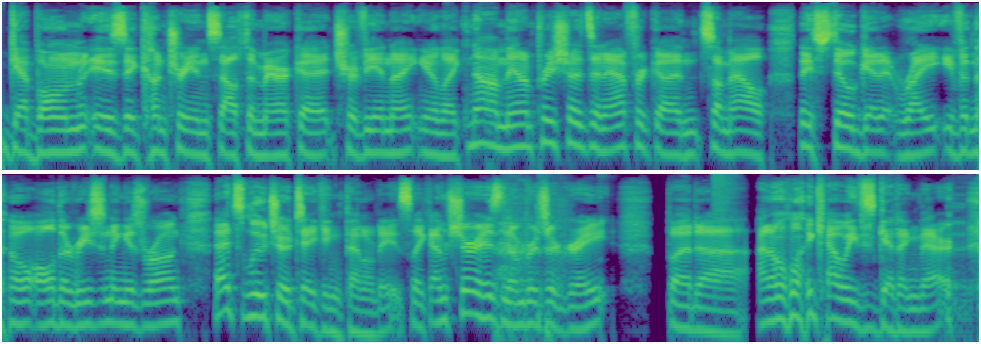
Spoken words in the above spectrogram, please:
Gabon is a country in South America at trivia night, and you're like, nah, man, I'm pretty sure it's in Africa, and somehow they still get it right, even though all the reasoning is wrong. That's Lucho taking penalties. Like I'm sure his numbers are great, but uh, I don't like how he's getting there.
